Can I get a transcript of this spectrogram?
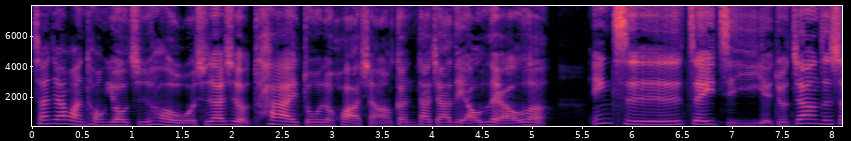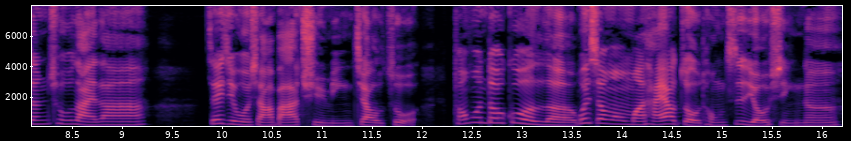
参加完同游之后，我实在是有太多的话想要跟大家聊聊了，因此这一集也就这样子生出来啦。这一集我想要把它取名叫做。同婚都过了，为什么我们还要走同志游行呢？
